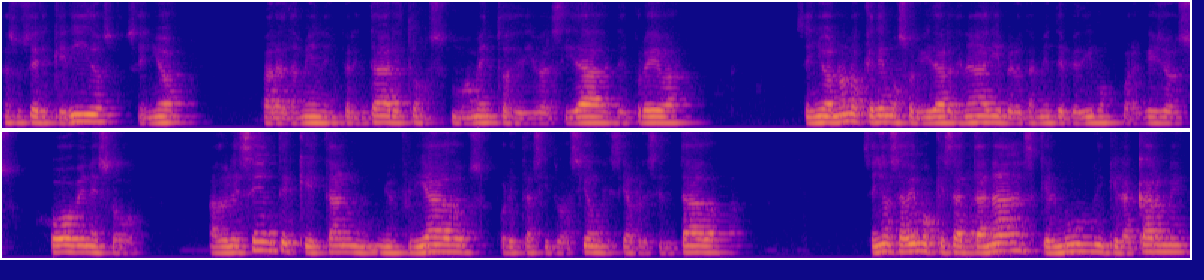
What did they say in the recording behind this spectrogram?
a sus seres queridos, Señor para también enfrentar estos momentos de diversidad, de prueba. Señor, no nos queremos olvidar de nadie, pero también te pedimos por aquellos jóvenes o adolescentes que están enfriados por esta situación que se ha presentado. Señor, sabemos que Satanás, que el mundo y que la carne,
